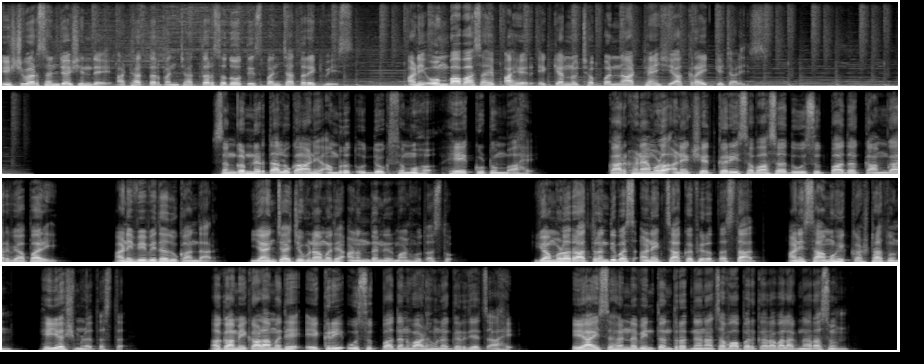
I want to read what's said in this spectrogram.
ईश्वर संजय शिंदे अठ्याहत्तर पंच्याहत्तर सदोतीस पंच्याहत्तर एकवीस. आणि ओम बाबासाहेब आहेर एक्क्याण्णव छप्पन्न अठ्ठ्याऐंशी अकरा एक्केचाळीस. संगमनेर तालुका आणि अमृत उद्योग समूह हे एक कुटुंब आहे. कारखान्यामुळे अनेक शेतकरी सभासद ऊस उत्पादक कामगार व्यापारी आणि विविध दुकानदार यांच्या जीवनामध्ये आनंद निर्माण होत असतो. यामुळं रात्रंदिवस अनेक चाकं फिरत असतात आणि सामूहिक कष्टातून हे यश मिळत असतं. आगामी काळामध्ये एकरी ऊस उत्पादन वाढवणं गरजेचं आहे. ए नवीन तंत्रज्ञानाचा वापर करावा लागणार असून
